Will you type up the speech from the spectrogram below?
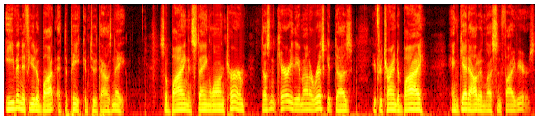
even if you'd have bought at the peak in 2008. So buying and staying long term doesn't carry the amount of risk it does if you're trying to buy and get out in less than five years.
